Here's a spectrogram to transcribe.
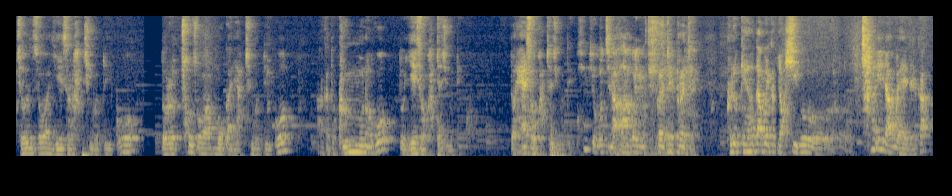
전서와 예서를 합친 것도 있고 또는 초소와 목간이 합친 것도 있고 아까 또 근문하고 또 예서가 합쳐진 것도 있고 또 해서가 합쳐진 것도 있고 심지어 아, 다 나와 있는 것도 있어요. 그렇지 그렇지 그렇게 하다 보니까 역시 그 창의라고 해야 될까?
